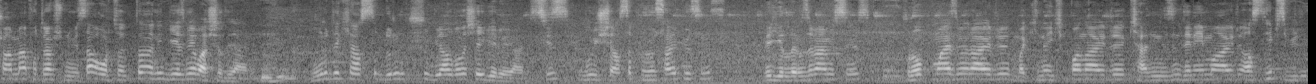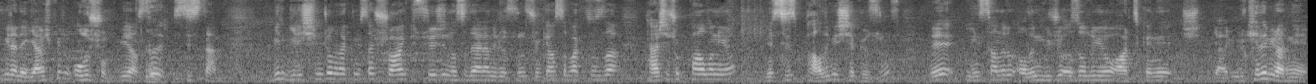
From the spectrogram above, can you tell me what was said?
şu an ben fotoğrafçıyım mesela ortalıkta hani gezmeye başladı yani. Buradaki aslında durum şu biraz bana şey geliyor yani. Siz bu işi aslında profesyonel yapıyorsunuz ve yıllarınızı vermişsiniz. Prop malzemeler ayrı, makine ekipman ayrı, kendinizin deneyimi ayrı. Aslında hepsi bir, bir araya gelmiş bir oluşum, bir aslında sistem. Bir girişimci olarak mesela şu anki süreci nasıl değerlendiriyorsunuz? Çünkü aslında baktığınızda her şey çok pahalanıyor ve siz pahalı bir iş yapıyorsunuz ve insanların alım gücü azalıyor. Artık hani yani ülkede bir hani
